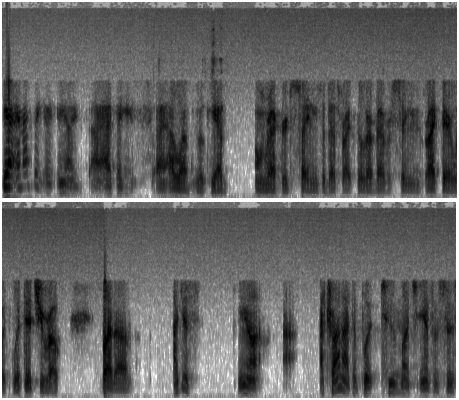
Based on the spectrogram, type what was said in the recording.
Yeah, and I think you know, I, I think he's. I, I love Mookie. I'm on record saying he's the best right fielder I've ever seen, right there with with Ichiro. But um, I just, you know, I, try not to put too much emphasis.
